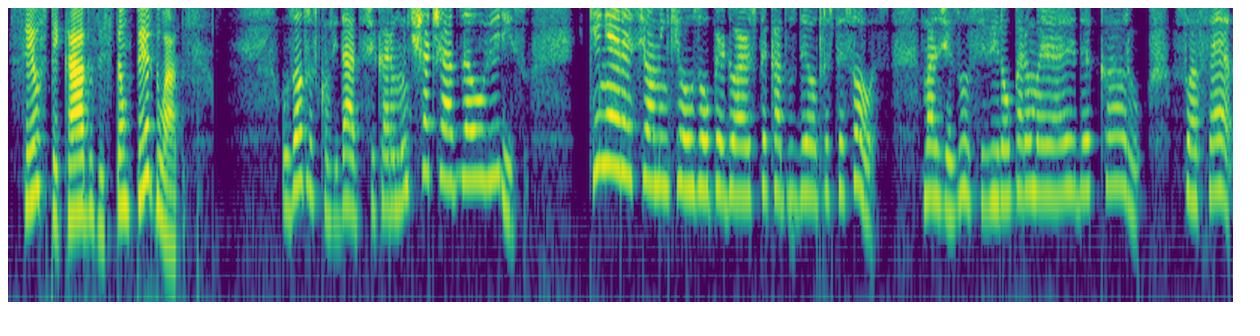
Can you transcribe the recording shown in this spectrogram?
Seus pecados estão perdoados. Os outros convidados ficaram muito chateados ao ouvir isso. Quem era esse homem que ousou perdoar os pecados de outras pessoas? Mas Jesus se virou para a mulher e declarou: Sua fé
